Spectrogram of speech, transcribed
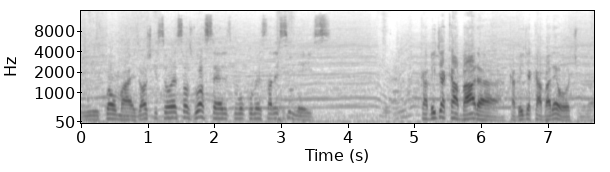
e qual mais? Eu acho que são essas duas séries que vou começar esse mês. Acabei de acabar a. Acabei de acabar é ótimo, né?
